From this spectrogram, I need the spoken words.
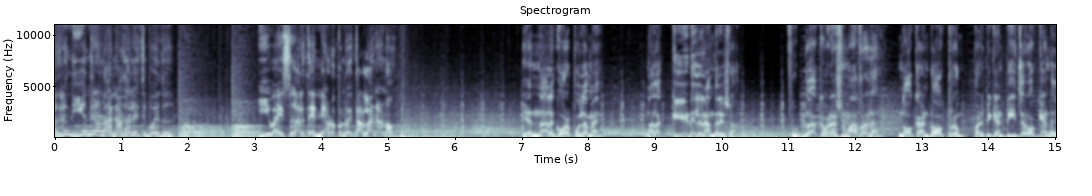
അതിന് നീ എന്തിനാണ് അനാഥാലയത്തിൽ പോയത്? ഈ വയസ്സുകാലത്ത് എന്നെ അവിടെ കൊണ്ടുപോയി തള്ളാനാണോ? എന്നാലും കുഴപ്പമില്ലമ്മേ. നല്ല കീടിലൻ അന്തരീക്ഷ ഫുഡും അക്കോമഡേഷനും മാത്രമല്ല. നോക്കാൻ ഡോക്ടറും പഠിപ്പിക്കാൻ ടീച്ചറും ഒക്കെ ഉണ്ട്.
